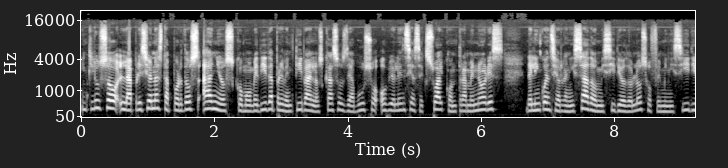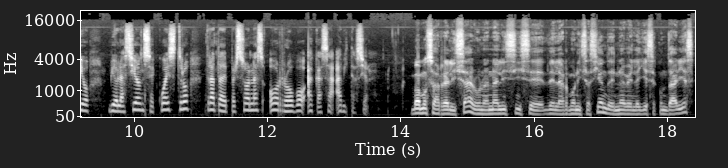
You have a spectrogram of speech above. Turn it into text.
Incluso la prisión hasta por dos años como medida preventiva en los casos de abuso o violencia sexual contra menores, delincuencia organizada, homicidio doloso, feminicidio, violación, secuestro, trata de personas o robo a casa habitación. Vamos a realizar un análisis eh, de la armonización de nueve leyes secundarias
